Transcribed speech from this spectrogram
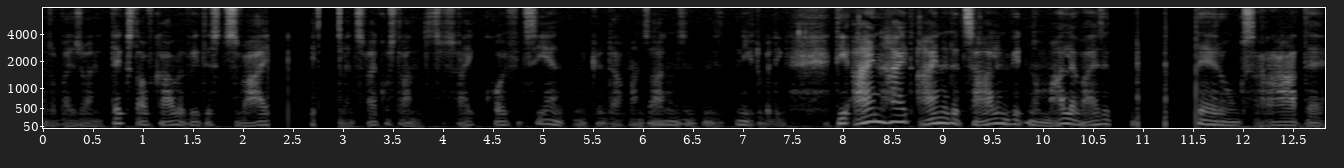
Also bei so einer Textaufgabe wird es zwei zwei Konstanten, zwei Koeffizienten, könnte auch man sagen, sind nicht unbedingt. Die Einheit einer der Zahlen wird normalerweise die Änderungsrate,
